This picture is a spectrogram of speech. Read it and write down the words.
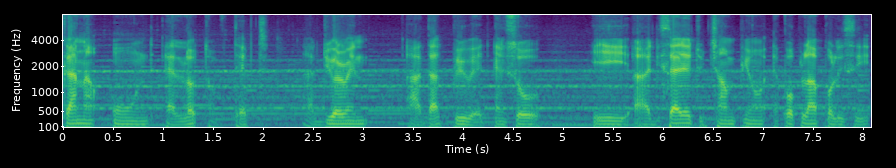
Ghana owned a lot of debt uh, during uh, that period, and so he uh, decided to champion a popular policy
